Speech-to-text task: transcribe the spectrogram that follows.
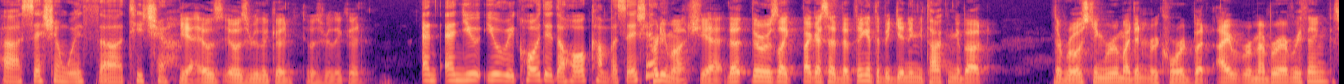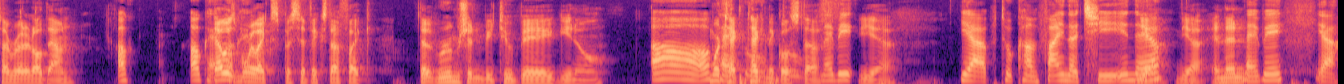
uh, session with uh, teacher. Yeah, it was it was really good. It was really good. And and you you recorded the whole conversation? Pretty much, yeah. That there was like like I said, the thing at the beginning talking about the roasting room. I didn't record, but I remember everything, so I wrote it all down. Oh, okay. That was okay. more like specific stuff, like the room shouldn't be too big, you know, oh, okay. more tech to- technical to stuff. Maybe yeah, yeah, to confine the chi in there. yeah, yeah. And then Maybe yeah.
